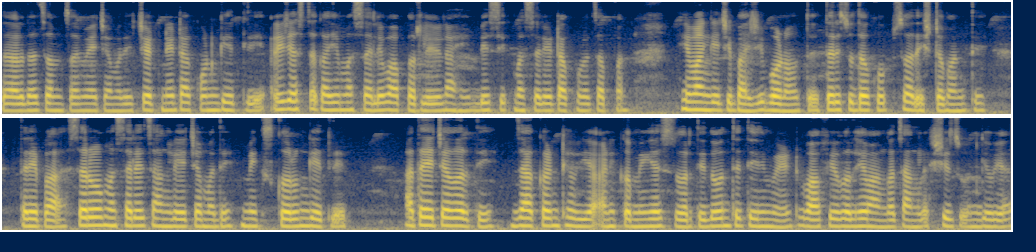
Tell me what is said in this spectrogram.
तर अर्धा चमचा मी याच्यामध्ये चटणी टाकून घेतली आणि जास्त काही मसाले वापरलेले नाही. बेसिक मसाले टाकूनच आपण ही वांग्याची भाजी बनवतो आहे तरीसुद्धा खूप स्वादिष्ट बनते. तर हे पहा सर्व मसाले चांगले याच्यामध्ये मिक्स करून घेतलेत. आता याच्यावरती झाकण ठेवूया आणि कमी गॅसवरती दोन ते तीन मिनिट वाफेवर हे वांगं चांगलं शिजवून घेऊया.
